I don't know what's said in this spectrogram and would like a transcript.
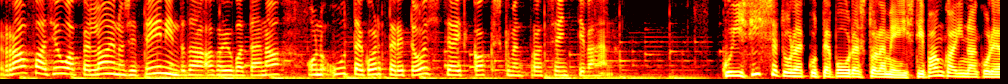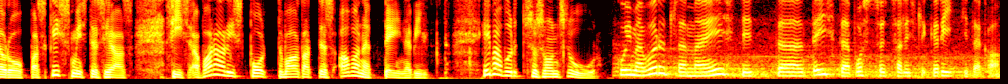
rahvas jõuab veel laenusid teenindada, aga juba täna on uute korterite ostjaid kakskümmend protsenti vähem kui sissetulekute poolest oleme Eesti Panga hinnangul Euroopas keskmiste seas, siis varalist poolt vaadates avaneb teine pilt. ebavõrdsus on suur. kui me võrdleme Eestit äh, teiste postsotsialistlike riikidega,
